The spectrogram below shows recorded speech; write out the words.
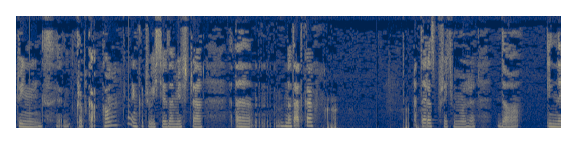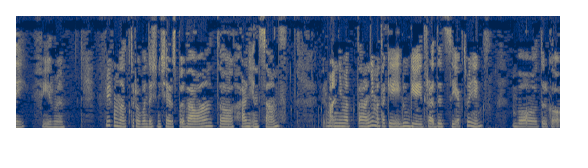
twinings.com. Link oczywiście zamieszczę e, w notatkach. A teraz przejdźmy może do innej firmy. Firmą, nad którą będę się dzisiaj rozpływała, to Harney Sons. Firma nie ma, ta, nie ma takiej długiej tradycji jak Twinings, bo tylko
